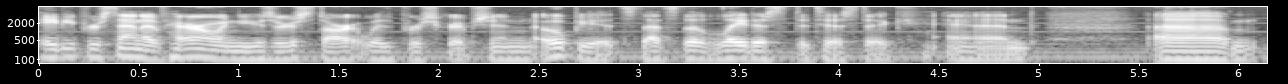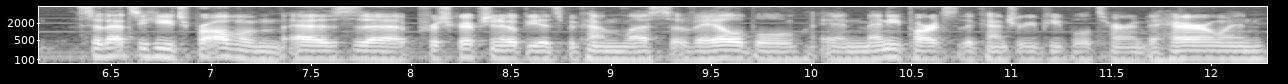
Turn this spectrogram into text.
80% of heroin users start with prescription opiates. That's the latest statistic. And um, so that's a huge problem. As uh, prescription opiates become less available in many parts of the country, people turn to heroin,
